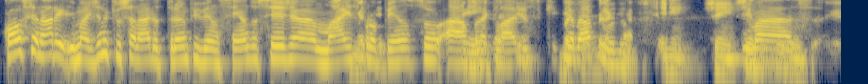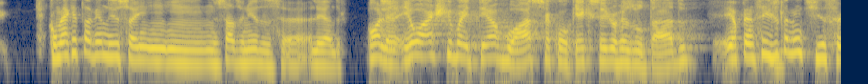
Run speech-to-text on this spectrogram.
qual é o cenário. Imagino que o cenário Trump vencendo seja mais vai propenso ter, a sim, Black Lives que quebrar tudo. Sim, sim, sim. Mas Como é que tá vendo isso aí em, em, nos Estados Unidos, eh, Leandro? Olha, eu acho que vai ter arruaça, qualquer que seja o resultado. Eu pensei justamente isso,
